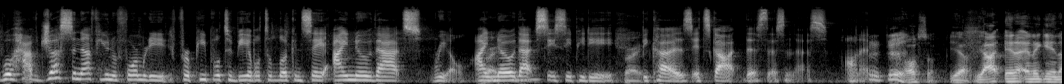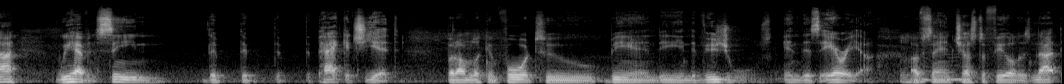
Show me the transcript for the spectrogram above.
we'll have just enough uniformity for people to be able to look and say, I know that's real. I Right. know that's CCPD Right. because it's got this, this, and this on it. Good. Awesome. Yeah. Yeah. I- And, and again, I we haven't seen the, the, the, the package yet, but I'm looking forward to being the individuals in this area of mm-hmm. saying Chesterfield is not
